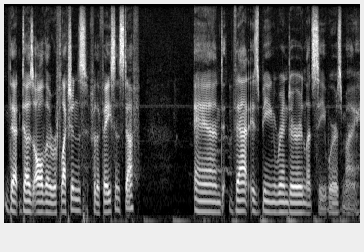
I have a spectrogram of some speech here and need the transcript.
that does all the reflections for the face and stuff and that is being rendered. Let's see, where's my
